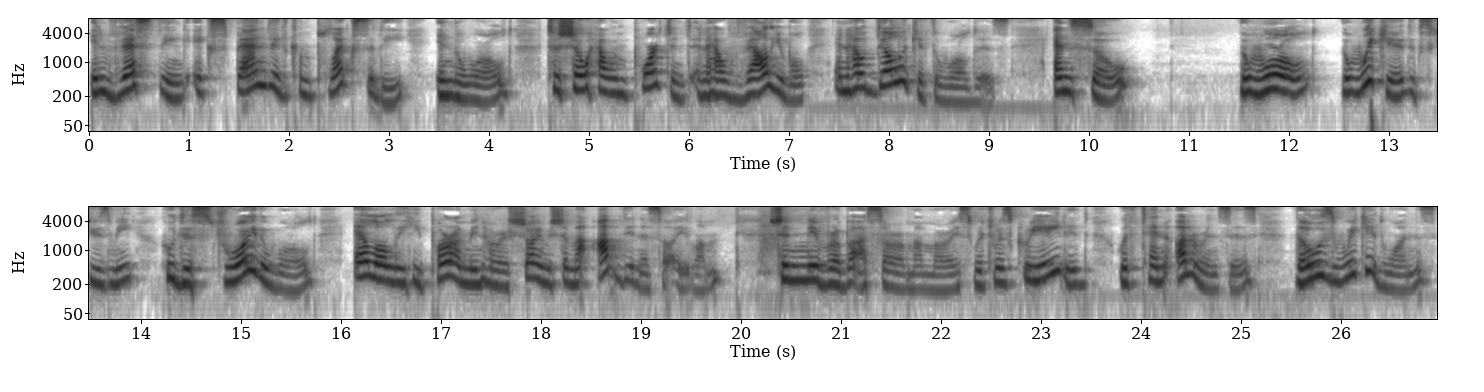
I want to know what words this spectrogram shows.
investing expanded complexity in the world to show how important and how valuable and how delicate the world is. And so, the world, the wicked, excuse me, who destroy the world, elolihipora min harashoim shema abdin shenivra ba'asara mamoris, which was created with ten utterances, those wicked ones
